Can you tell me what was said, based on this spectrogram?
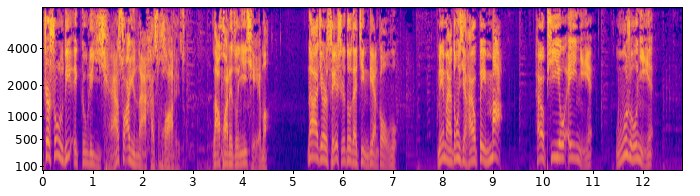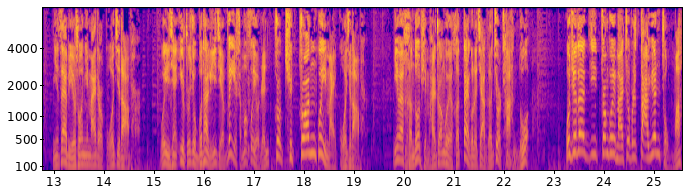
这收入低，哎，够了一千耍云南还是划得着，那划得着你去嘛？那就是随时都在进店购物，没买东西还要被骂，还要 PUA 你，侮辱你。你再比如说，你买点国际大牌，我以前一直就不太理解，为什么会有人就去专柜买国际大牌？因为很多品牌专柜和代购的价格就是差很多。我觉得你专柜买，这不是大冤种吗？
